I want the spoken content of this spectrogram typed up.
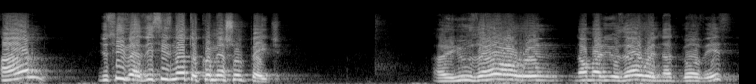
And you see that this is not a commercial page. A user will, normal user will not go this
